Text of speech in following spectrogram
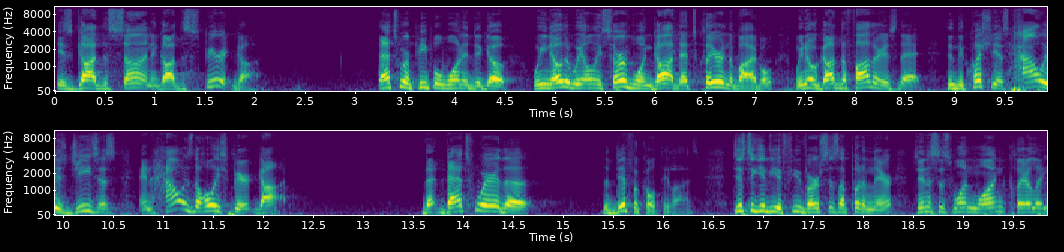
is God the Son and God the Spirit God? That's where people wanted to go. We know that we only serve one God. That's clear in the Bible. We know God the Father is that. Then the question is, how is Jesus and how is the Holy Spirit God? That, that's where the, the difficulty lies. Just to give you a few verses, I put them there. Genesis 1 1, clearly,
